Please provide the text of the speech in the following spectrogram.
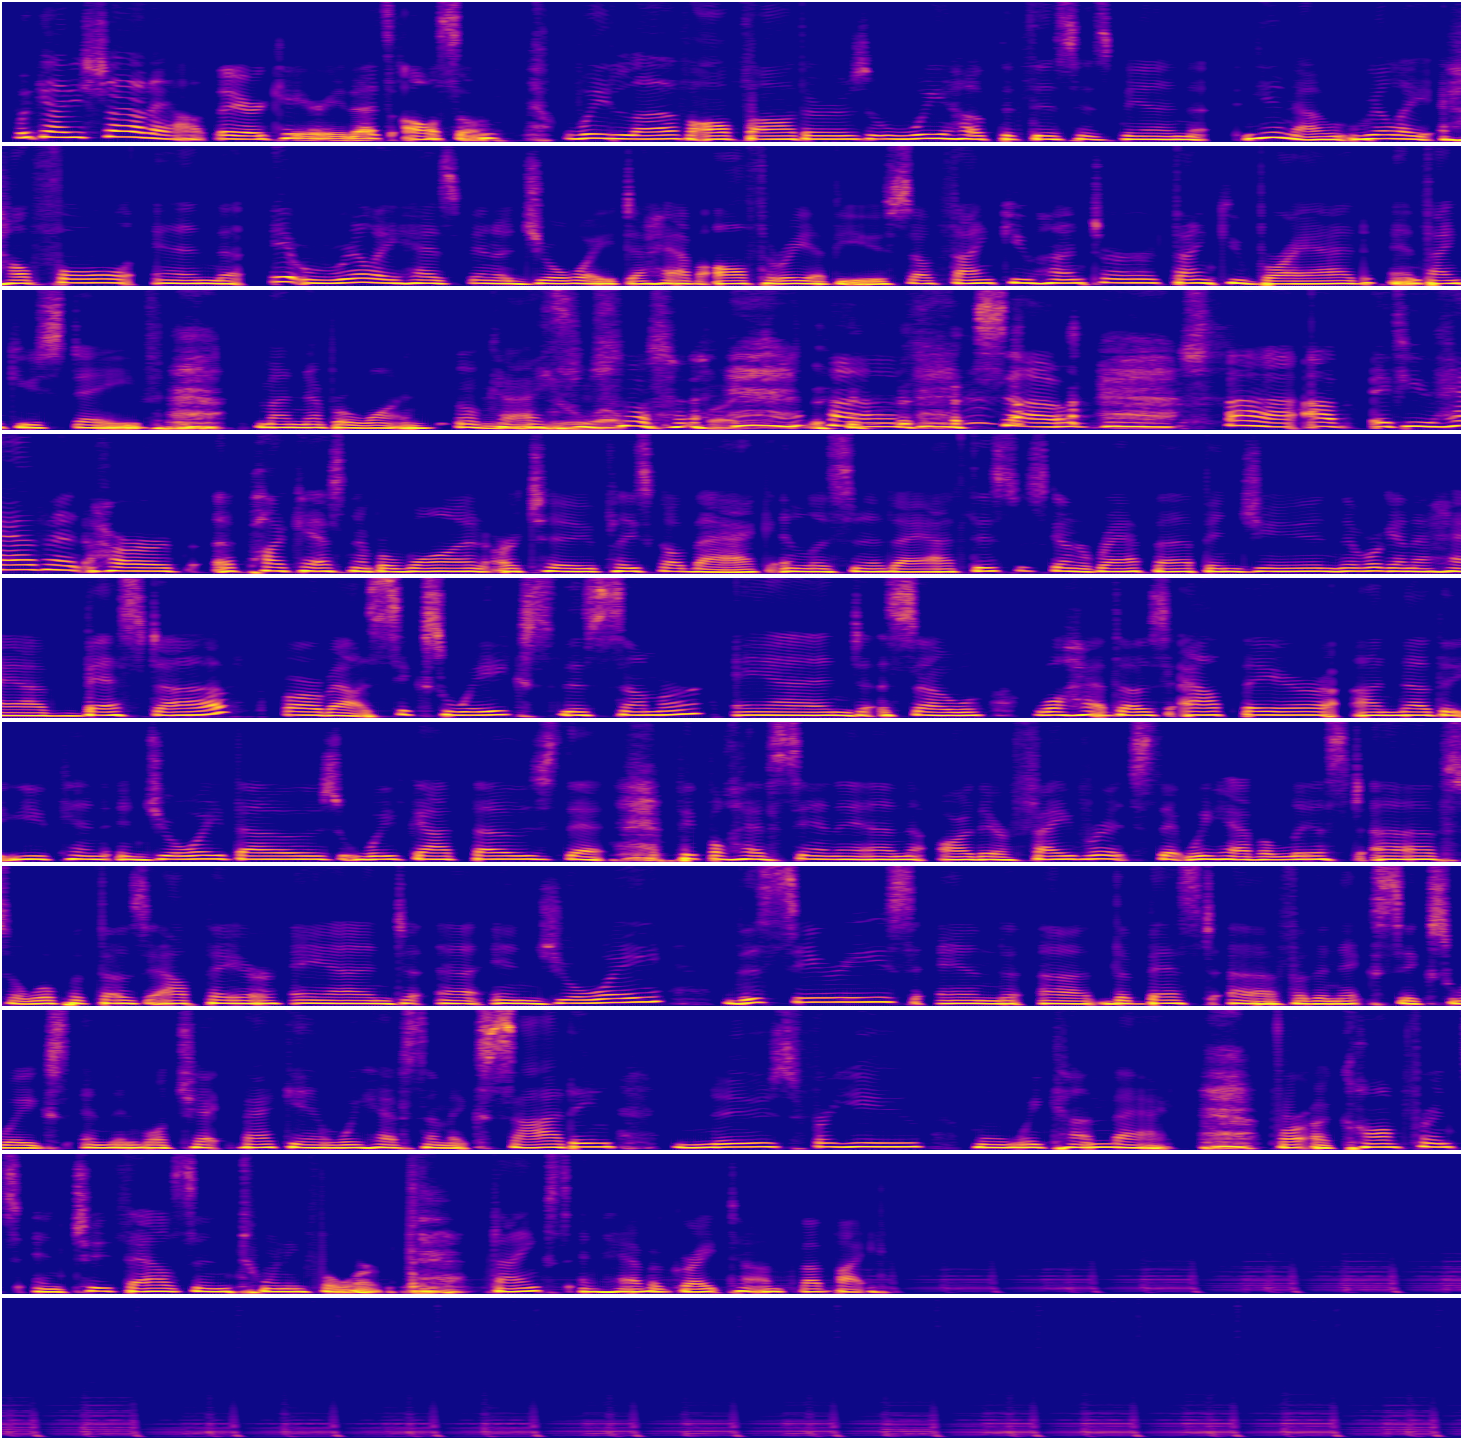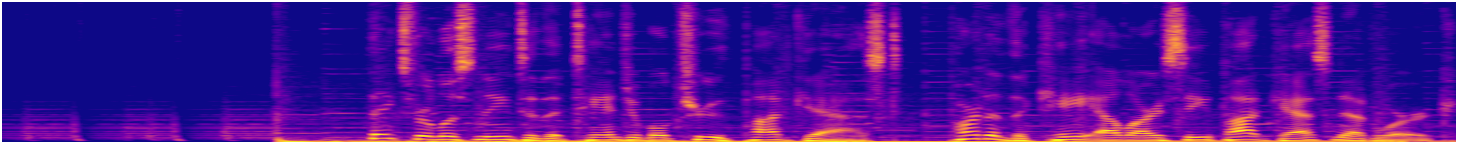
we got a shout out there, Carrie. That's awesome. We love all fathers. We hope that this has been, you know, really helpful, and it really has been a joy to have all three of you. So thank you, Hunter. Thank you, Brad, and thank you, Steve. My number one. Okay. You're Uh, so, uh, if you haven't heard podcast number one or two, please go back and listen to that. This is going to wrap up in June. Then we're going to have best of for about six weeks this summer. And so we'll have those out there. I know that you can enjoy those. We've got those that people have sent in are their favorites that we have a list of. So we'll put those out there and uh, enjoy this series and uh, the best uh, for the next six weeks. And then we'll check back in. We have some exciting news for you when we come back for a conference in 2024. Thanks and have a great time. Bye bye. Thanks for listening to the Tangible Truth Podcast, part of the KLRC Podcast Network.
